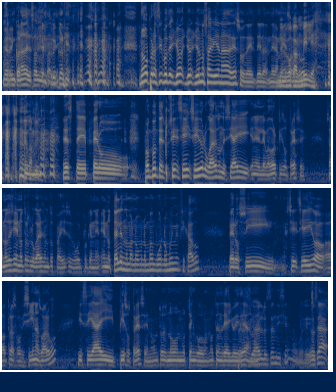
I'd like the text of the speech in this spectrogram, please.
De Rinconada del Sol no sale. No, pero sí, pues, yo, yo, yo no sabía nada de eso, de, de la, de la del mesa o algo. Bogambilia. Bugambilia. Este, pero pon- ponte, sí, sí, sí he ido a lugares donde sí hay en el elevador piso 13. O sea, no sé si en otros lugares, en otros países, güey, porque en, en hoteles no, me- no, no, me- no muy me he fijado, pero sí, sí, sí he ido a, a otras oficinas o algo y sí hay piso 13, ¿no? Entonces no, no tengo, no tendría yo Pero idea, si ¿no? lo están diciendo, güey. O sea,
